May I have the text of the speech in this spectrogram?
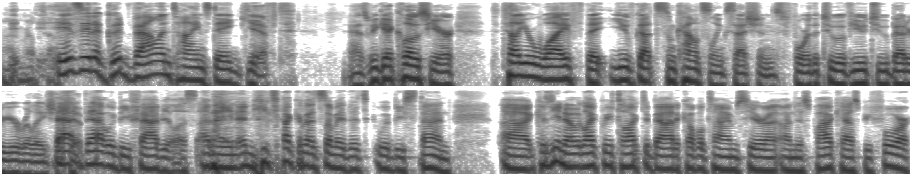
Um, tough. Is it a good Valentine's Day gift as we get close here to tell your wife that you've got some counseling sessions for the two of you to better your relationship? That that would be fabulous. I mean, and you talk about somebody that would be stunned because uh, you know, like we've talked about a couple times here on, on, this podcast before,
